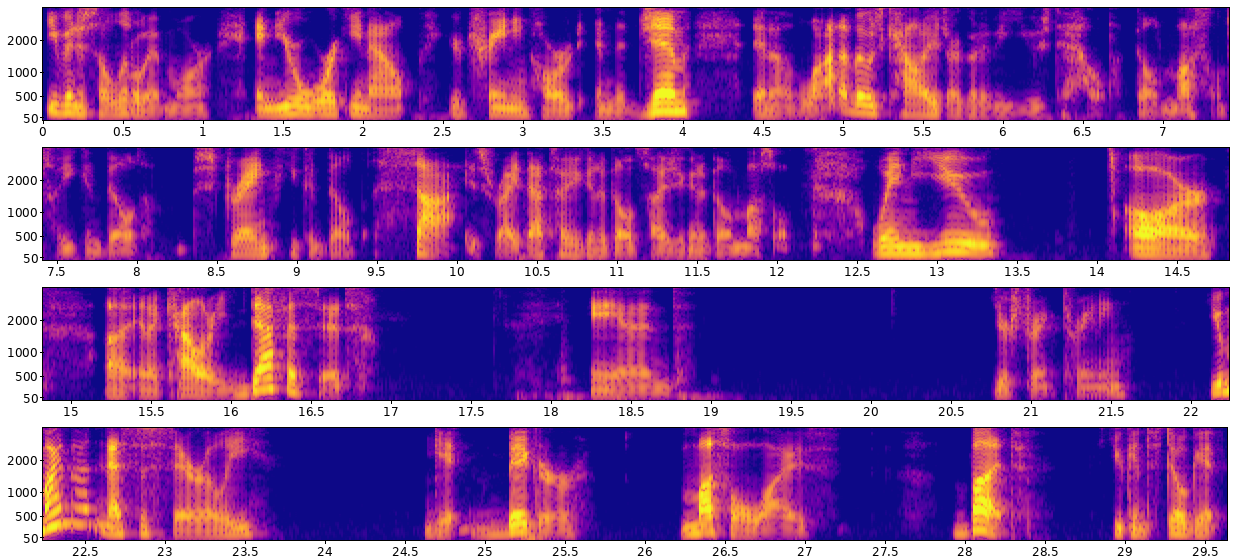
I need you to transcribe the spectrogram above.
even just a little bit more, and you're working out, you're training hard in the gym, then a lot of those calories are going to be used to help build muscle. So you can build strength, you can build size, right? That's how you're going to build size, you're going to build muscle. When you are uh, in a calorie deficit and your strength training, you might not necessarily get bigger muscle wise, but you can still get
